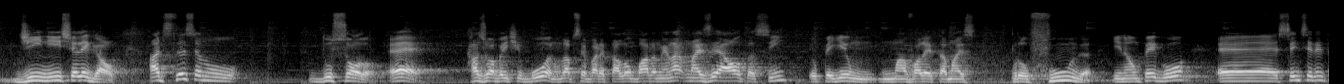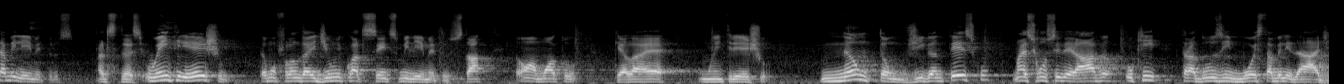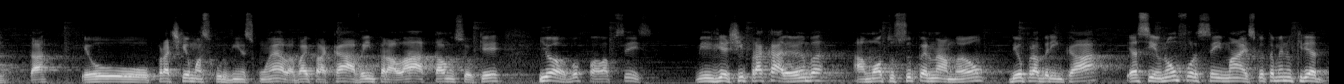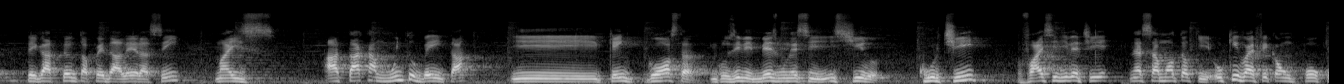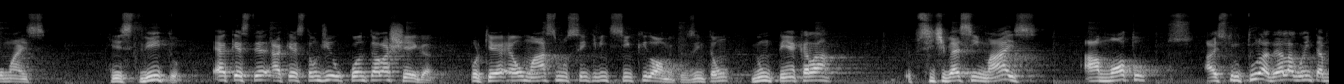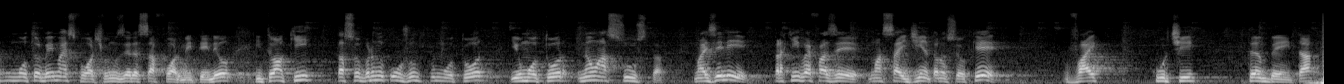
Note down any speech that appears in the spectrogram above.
de início é legal. A distância no, do solo é razoavelmente boa, não dá para você varetar a lombada nem lá, mas é alta sim. Eu peguei um, uma valeta mais profunda e não pegou é 170 milímetros a distância. O entre-eixo, estamos falando aí de 1,400 milímetros, tá? Então uma moto que ela é um entre-eixo não tão gigantesco, mas considerável, o que traduz em boa estabilidade, tá? Eu pratiquei umas curvinhas com ela, vai para cá, vem para lá, tal, não sei o quê. E ó, vou falar para vocês, me diverti pra caramba, a moto super na mão, deu para brincar. E assim, eu não forcei mais, porque eu também não queria pegar tanto a pedaleira assim, mas ataca muito bem, tá? E quem gosta, inclusive mesmo nesse estilo, curtir, vai se divertir nessa moto aqui. O que vai ficar um pouco mais restrito é a, quest a questão de o quanto ela chega, porque é o máximo 125 km, então não tem aquela... Se tivesse mais, a moto, a estrutura dela aguenta um motor bem mais forte, vamos dizer dessa forma, entendeu? Então aqui está sobrando conjunto para o motor e o motor não assusta, mas ele, para quem vai fazer uma saidinha, tá não sei o que, vai curtir também, tá?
